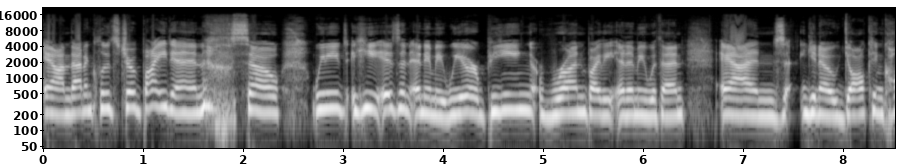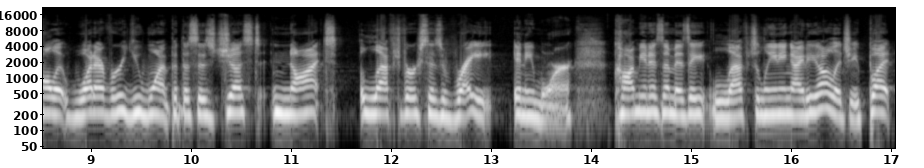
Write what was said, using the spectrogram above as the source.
and that includes Joe Biden. So we need, he is an enemy. We are being run by the enemy within. And, you know, y'all can call it whatever you want, but this is just not left versus right anymore. Communism is a left leaning ideology, but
